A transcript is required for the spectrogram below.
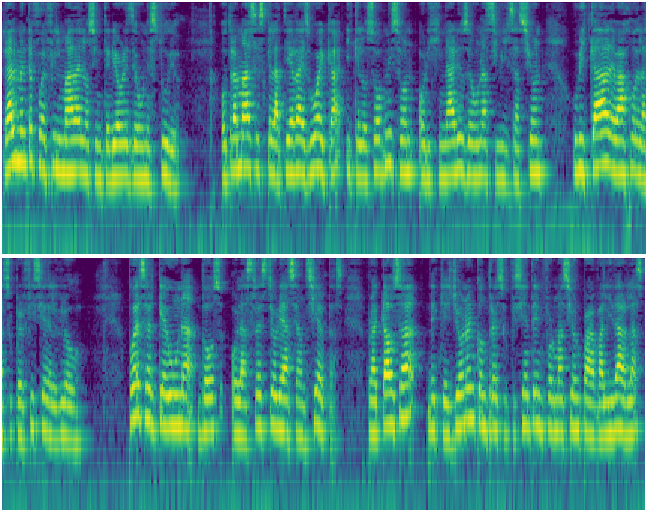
realmente fue filmada en los interiores de un estudio. Otra más es que la Tierra es hueca y que los ovnis son originarios de una civilización ubicada debajo de la superficie del globo. Puede ser que una, dos o las tres teorías sean ciertas, pero a causa de que yo no encontré suficiente información para validarlas,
